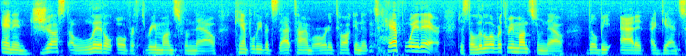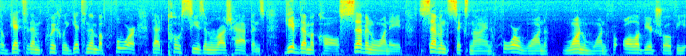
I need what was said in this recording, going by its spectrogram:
And in just a little over three months from now, can't believe it's that time, we're already talking, it's halfway there. Just a little over three months from now, they'll be at it again. So get to them quickly. Get to them before that postseason rush happens. Give them a call 718 769 4111 for all of your trophy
